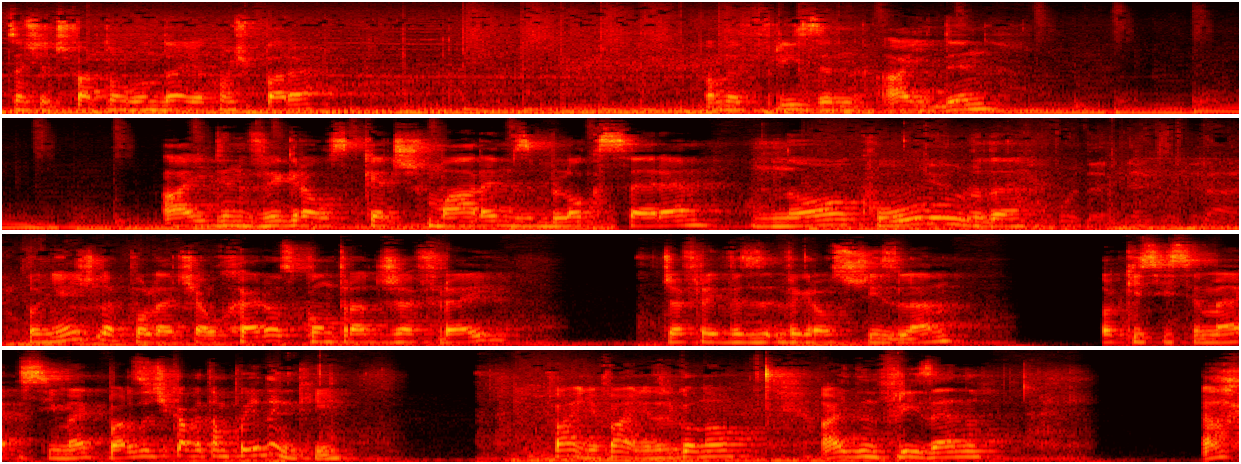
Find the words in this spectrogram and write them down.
W sensie czwartą rundę, jakąś parę? Mamy Frizen Aiden. Aiden wygrał z Ketchmarem, z Blockserem. No kurde. To nieźle poleciał. Heros kontra Jeffrey. Jeffrey wy- wygrał z Shizlem. Tokis i Simek. Bardzo ciekawe tam pojedynki. Fajnie, fajnie, tylko no Aiden Frizen. Ach.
